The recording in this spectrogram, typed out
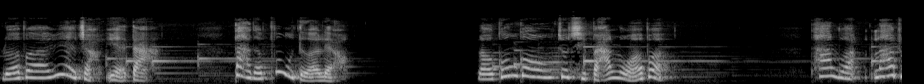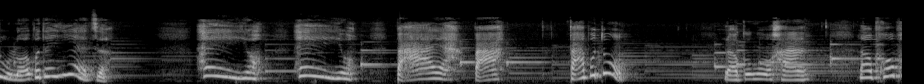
萝卜越长越大，大的不得了。老公公就去拔萝卜，他拉拉住萝卜的叶子，嘿呦嘿呦，拔呀拔，拔不动。老公公喊：“老婆婆，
